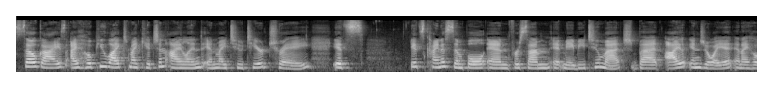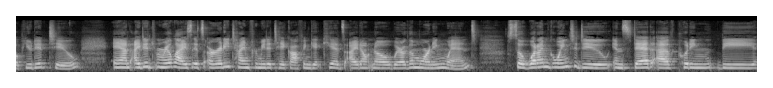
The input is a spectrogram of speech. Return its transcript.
So guys, I hope you liked my kitchen island and my two-tiered tray. It's it's kind of simple and for some it may be too much, but I enjoy it and I hope you did too. And I didn't realize it's already time for me to take off and get kids. I don't know where the morning went. So what I'm going to do instead of putting the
